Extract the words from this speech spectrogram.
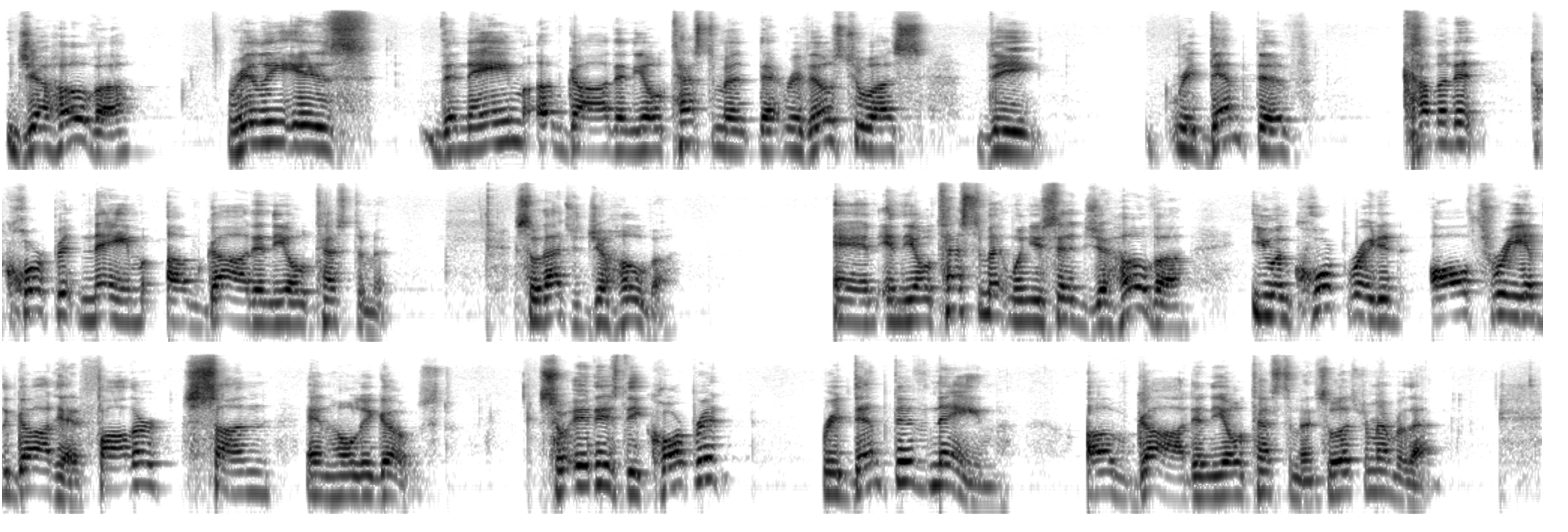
Jehovah really is the name of God in the Old Testament that reveals to us the redemptive covenant corporate name of God in the Old Testament. So that's Jehovah. And in the Old Testament, when you said Jehovah, you incorporated all three of the Godhead Father, Son, and Holy Ghost. So it is the corporate redemptive name of God in the Old Testament. So let's remember that.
